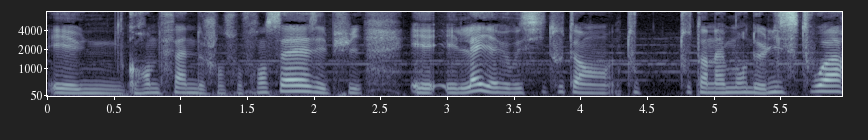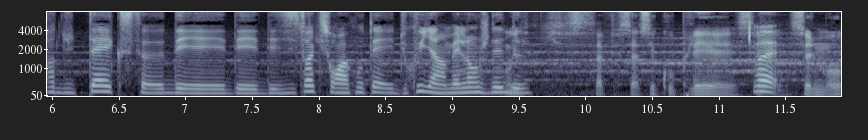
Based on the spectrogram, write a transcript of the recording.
et une grande fan de chansons françaises. Et puis, et, et là, il y avait aussi tout un, tout, tout un amour de l'histoire, du texte, des, des, des histoires qui sont racontées. Et du coup, il y a un mélange des Oui, deux. ça, ça s'est couplé, et c'est Ouais. c'est le mot.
